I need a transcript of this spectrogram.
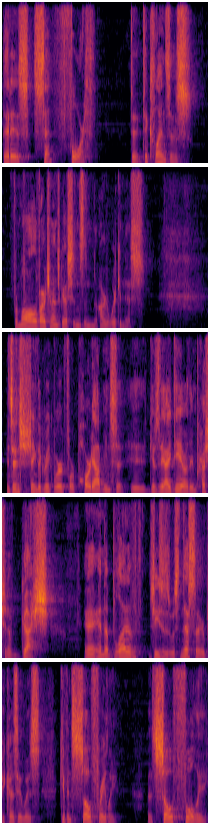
that is, sent forth to, to cleanse us from all of our transgressions and our wickedness. It's interesting, the Greek word for poured out means to, it gives the idea or the impression of gush. And the blood of Jesus was necessary because it was given so freely, so fully,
